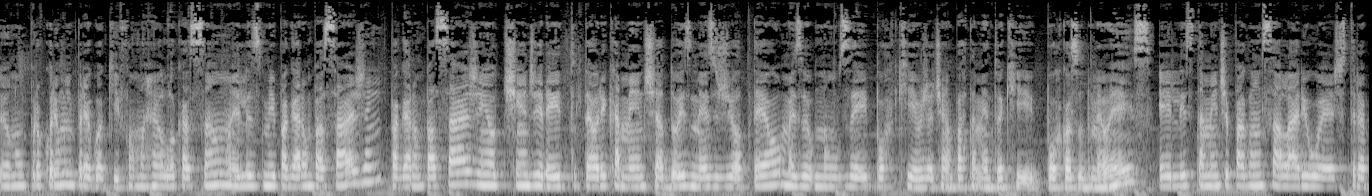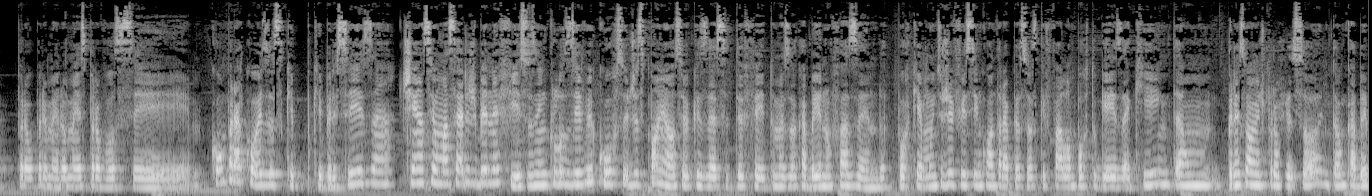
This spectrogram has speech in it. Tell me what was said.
eu não procurei um emprego aqui, foi uma realocação, eles me pagaram passagem, pagaram passagem, eu tinha direito, teoricamente, a dois meses de hotel, mas eu não usei porque eu já tinha um apartamento aqui por causa do meu ex. Eles também te pagam um salário extra para o primeiro mês para você comprar coisas que, que precisa. Tinha, assim, uma série de benefícios, inclusive curso de espanhol, se eu quisesse ter feito, mas eu acabei não fazendo, porque é muito difícil encontrar pessoas que falam português aqui, então, principalmente professor, então acabei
